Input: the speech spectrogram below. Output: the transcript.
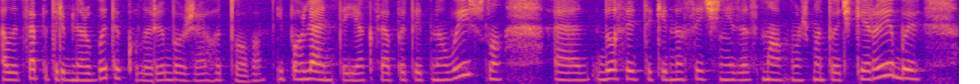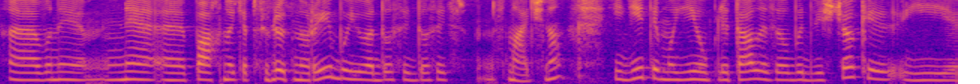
Але це потрібно робити, коли риба вже готова. І погляньте, як це апетитно вийшло. Е, досить такі насичені за смаком шматочки риби. Вони не пахнуть абсолютно рибою, а досить-досить смачно. І діти мої уплітали за обидві щоки і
